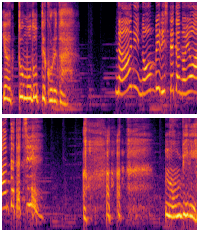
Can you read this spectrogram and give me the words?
やっと戻ってこれた。何のんびりしてたのよあんたたちのんびり。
